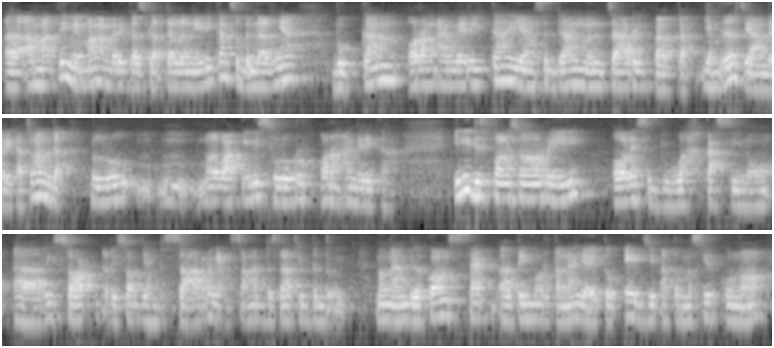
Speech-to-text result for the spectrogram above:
uh, amati memang America's Got Talent ini kan sebenarnya bukan orang Amerika yang sedang mencari bakat. Yang benar sih Amerika, cuman nggak perlu mewakili seluruh orang Amerika. Ini disponsori oleh sebuah kasino uh, resort, resort yang besar, yang sangat besar dibentuk mengambil konsep uh, Timur Tengah yaitu Egypt atau Mesir kuno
